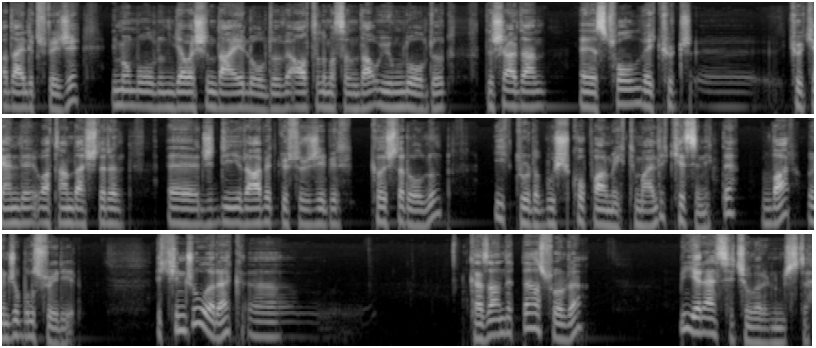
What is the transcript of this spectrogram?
adaylık süreci İmamoğlu'nun Yavaş'ın dahil olduğu ve altılı masanın daha uyumlu olduğu dışarıdan e, sol ve Kürt e, kökenli vatandaşların e, ciddi rağbet göstereceği bir Kılıçdaroğlu'nun ilk turda bu işi koparma ihtimali kesinlikle var. Önce bunu söyleyelim. İkinci olarak e, kazandıktan sonra bir yerel seçim var önümüzde.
